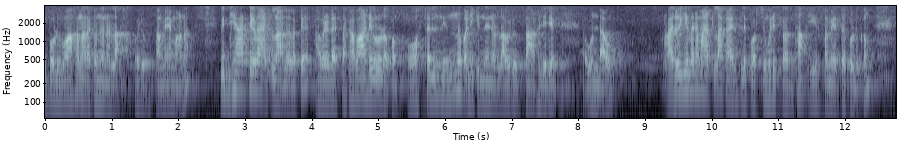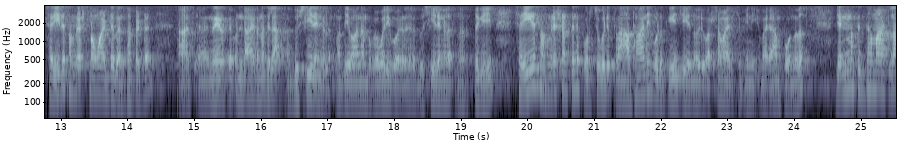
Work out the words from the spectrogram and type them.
ഇപ്പോൾ വിവാഹം നടക്കുന്നതിനുള്ള ഒരു സമയമാണ്. വിദ്യാർത്ഥികളായിട്ടുള്ള ആളുകൾക്ക് അവരുടെ സഹപാഠികളോടൊപ്പം ഹോസ്റ്റലിൽ നിന്ന് പഠിക്കുന്നതിനുള്ള ഒരു സാഹചര്യം ഉണ്ടാവും. ആരോഗ്യപരമായിട്ടുള്ള കാര്യത്തിൽ കുറച്ചും കൂടി ശ്രദ്ധ ഈ സമയത്ത് കൊടുക്കും. ശരീര സംരക്ഷണവുമായിട്ട് ബന്ധപ്പെട്ട് നേരത്തെ ഉണ്ടായിരുന്ന ചില ദുശീലങ്ങൾ മദ്യപാനം പുകവലി പോലുള്ള ചില ദുശീലങ്ങൾ നിർത്തുകയും ശരീര സംരക്ഷണത്തിന് കുറച്ചുകൂടി പ്രാധാന്യം കൊടുക്കുകയും ചെയ്യുന്ന ഒരു വർഷമായിരിക്കും ഇനി വരാൻ പോകുന്നത്. ജന്മസിദ്ധമായിട്ടുള്ള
